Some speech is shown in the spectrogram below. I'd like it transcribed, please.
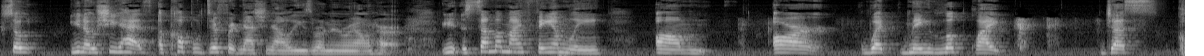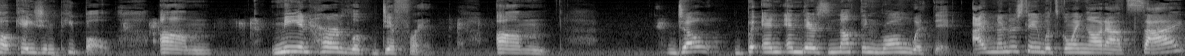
So you know, she has a couple different nationalities running around her. Some of my family um, are what may look like just Caucasian people. Um, me and her look different. Um, don't but and and there's nothing wrong with it. I understand what's going on outside,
